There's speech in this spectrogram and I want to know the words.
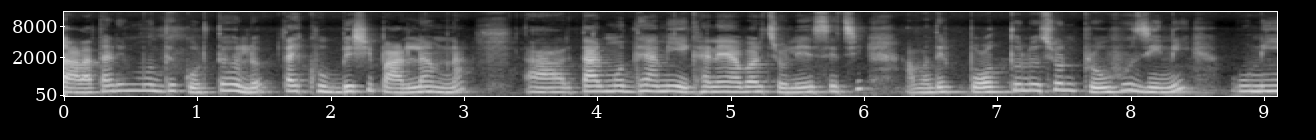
তাড়াতাড়ির মধ্যে করতে হলো, তাই খুব বেশি পারলাম না। আর তার মধ্যে আমি এখানে আবার চলে এসেছি। আমাদের পদ্মলোচন প্রভু যিনি, উনি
